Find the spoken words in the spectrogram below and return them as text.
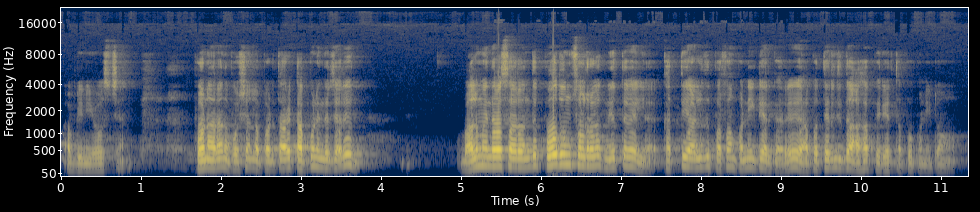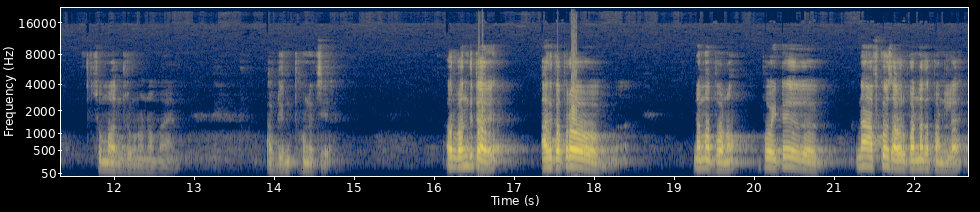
அப்படின்னு யோசித்தேன் போனார் அந்த பொசிஷனில் படுத்தார் டப்புன்னு எந்திரிச்சார். பாலுமேந்திரா சார் வந்து போதும்னு சொல்கிற அளவுக்கு நிறுத்தவே இல்லை. கத்தி அழுது பர்ஃபார்ம் பண்ணிக்கிட்டே இருக்காரு. அப்போ தெரிஞ்சுது ஆகா பெரிய தப்பு பண்ணிட்டோம். சும்மா இருந்திருக்கணும் நம்ம. அப்படின்னு தோணுச்சு. அவர் வந்துட்டார். அதுக்கப்புறம் நம்ம போனோம். போயிட்டு நான் அஃப்கோர்ஸ் அவர் பண்ணதை பண்ணல.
